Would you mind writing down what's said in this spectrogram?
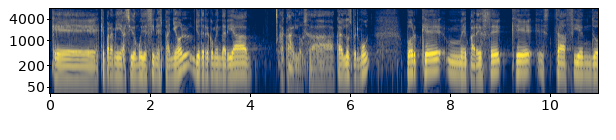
que, que, para mí ha sido muy de cine español, yo te recomendaría a Carlos, a Carlos Bermud, porque me parece que está haciendo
